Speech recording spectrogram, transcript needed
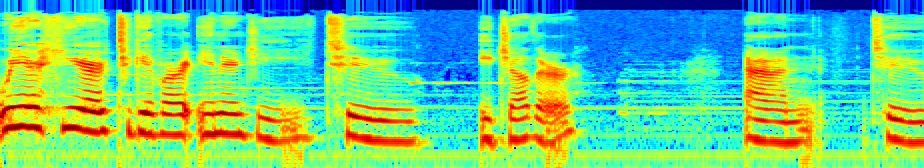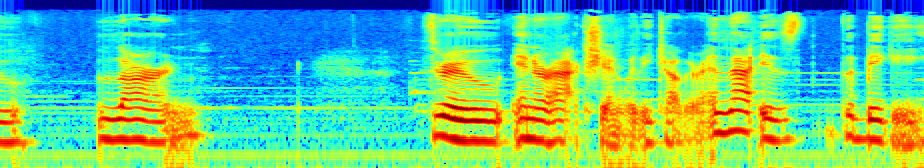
we are here to give our energy to each other and to learn through interaction with each other. And that is the biggie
